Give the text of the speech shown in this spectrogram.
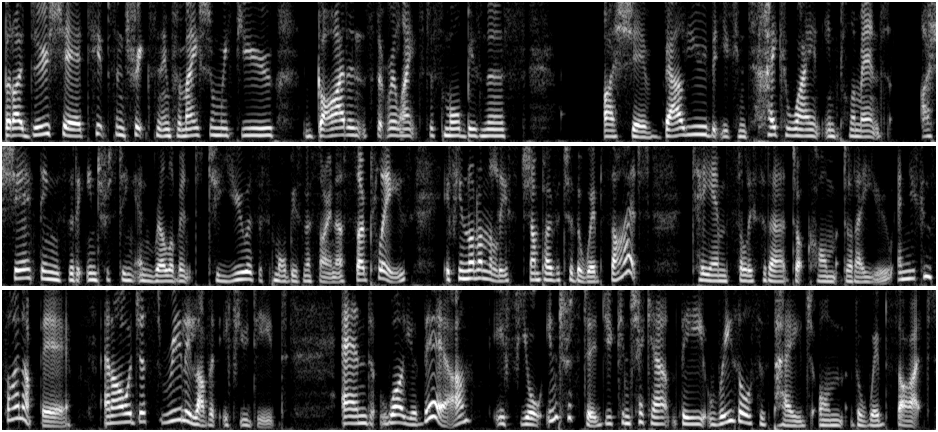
But I do share tips and tricks and information with you, guidance that relates to small business, I share value that you can take away and implement. I share things that are interesting and relevant to you as a small business owner. So please, if you're not on the list, jump over to the website, tmsolicitor.com.au, and you can sign up there. And I would just really love it if you did. And while you're there, if you're interested, you can check out the resources page on the website.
